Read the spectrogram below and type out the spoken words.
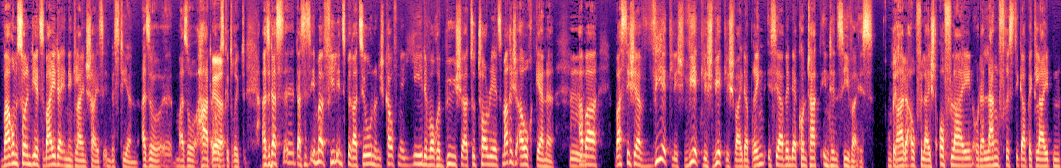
warum sollen die jetzt weiter in den kleinen Scheiß investieren? Also äh, mal so hart ja. ausgedrückt. Also das, äh, das ist immer viel Inspiration und ich kaufe mir jede Woche Bücher, Tutorials, mache ich auch gerne. Hm. Aber was dich ja wirklich, wirklich, wirklich weiterbringt, ist ja, wenn der Kontakt intensiver ist. Und Richtig. gerade auch vielleicht offline oder langfristiger begleiten.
